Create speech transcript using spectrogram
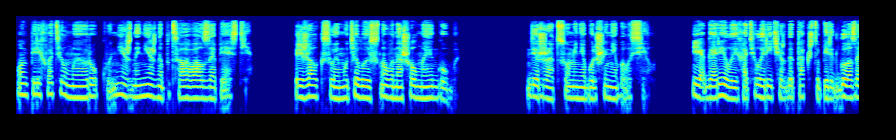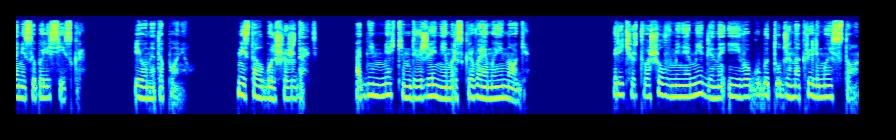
Он перехватил мою руку, нежно-нежно поцеловал запястье, прижал к своему телу и снова нашел мои губы. Держаться у меня больше не было сил. Я горела и хотела Ричарда так, что перед глазами сыпались искры. И он это понял. Не стал больше ждать. Одним мягким движением раскрывая мои ноги. Ричард вошел в меня медленно, и его губы тут же накрыли мой стон.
